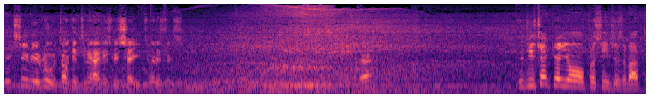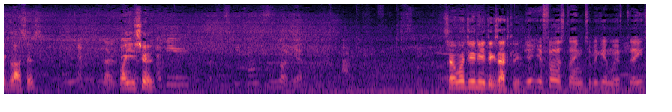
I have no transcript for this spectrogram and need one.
extremely rude talking to me like this with shades. What is this? Yeah? Did you check your procedures about the glasses? No, Well, you should. Have you got not yet. Ah, so what do you need exactly? Your, your first name to begin with, please.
